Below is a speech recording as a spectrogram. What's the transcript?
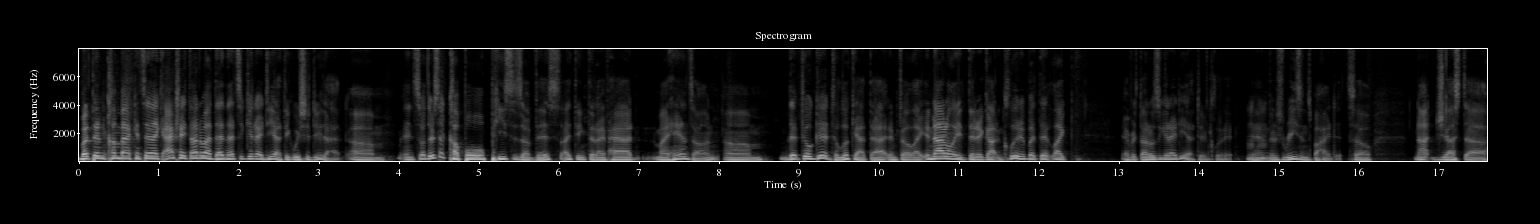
but then come back and say like actually i thought about that and that's a good idea. I think we should do that. Um, and so there's a couple pieces of this i think that i've had my hands on um, that feel good to look at that and felt like and not only that it got included but that like ever thought it was a good idea to include it. And there's reasons behind it. So not just uh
